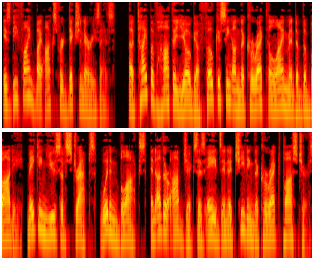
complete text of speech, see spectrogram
is defined by Oxford dictionaries as a type of hatha yoga focusing on the correct alignment of the body, making use of straps, wooden blocks, and other objects as aids in achieving the correct postures.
